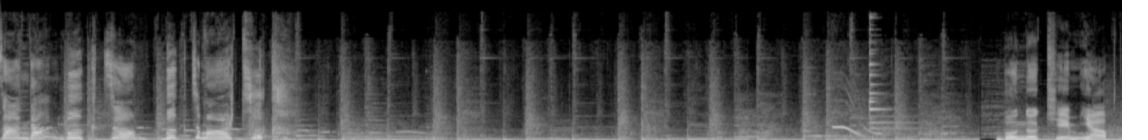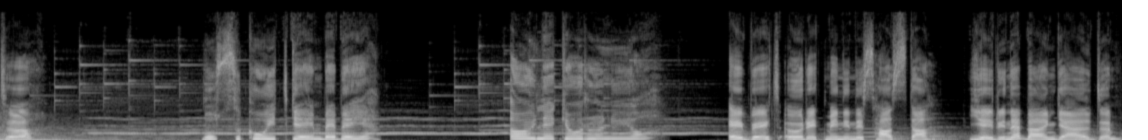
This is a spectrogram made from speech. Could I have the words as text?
Senden bıktım. Bıktım artık. Bunu kim yaptı? Bu Squid Game bebeği. Öyle görünüyor. Evet, öğretmeniniz hasta. Yerine ben geldim.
